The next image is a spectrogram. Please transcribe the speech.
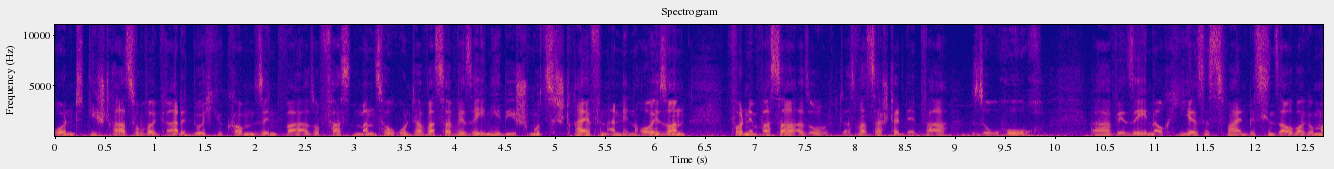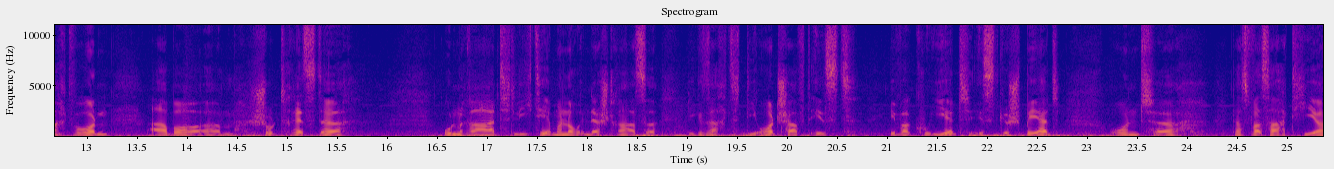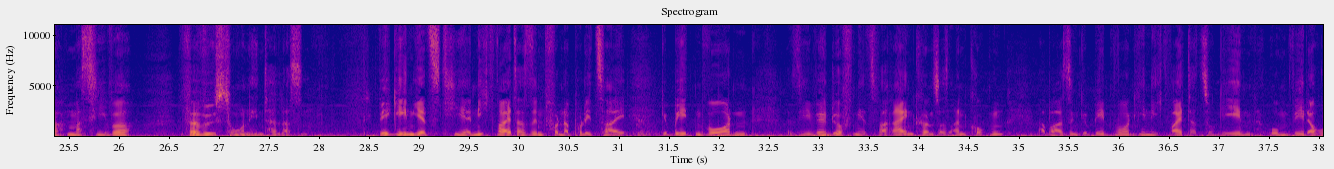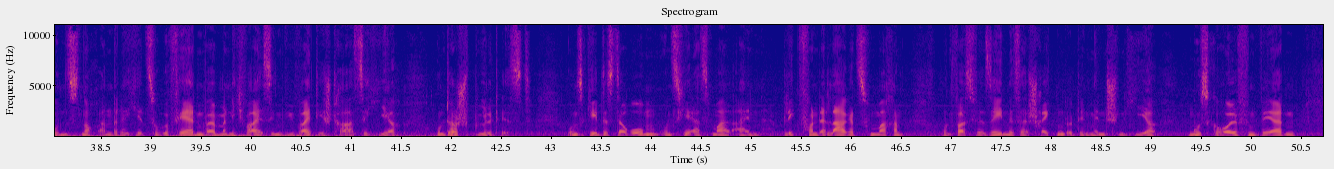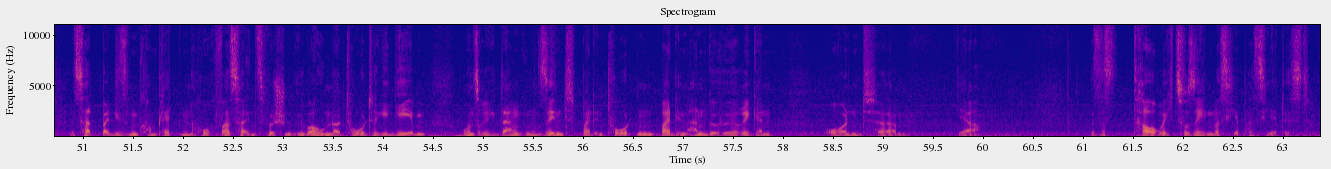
Und die Straße, wo wir gerade durchgekommen sind, war also fast mannshoch unter Wasser. Wir sehen hier die Schmutzstreifen an den Häusern von dem Wasser. Also das Wasser stand etwa so hoch. Äh, wir sehen auch hier, es ist zwar ein bisschen sauber gemacht worden, aber ähm, Schuttreste, Unrat liegt hier immer noch in der Straße. Wie gesagt, die Ortschaft ist evakuiert, ist gesperrt und äh, das Wasser hat hier massive Verwüstungen hinterlassen. Wir gehen jetzt hier nicht weiter, sind von der Polizei gebeten worden. Sie, wir dürfen jetzt zwar rein, können uns das angucken, aber sind gebeten worden, hier nicht weiter zu gehen, um weder uns noch andere hier zu gefährden, weil man nicht weiß, inwieweit die Straße hier unterspült ist. Uns geht es darum, uns hier erstmal einen Blick von der Lage zu machen. Und was wir sehen, ist erschreckend und den Menschen hier muss geholfen werden. Es hat bei diesem kompletten Hochwasser inzwischen über 100 Tote gegeben. Unsere Gedanken sind bei den Toten, bei den Angehörigen und ähm, ja, es ist traurig zu sehen, was hier passiert ist.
